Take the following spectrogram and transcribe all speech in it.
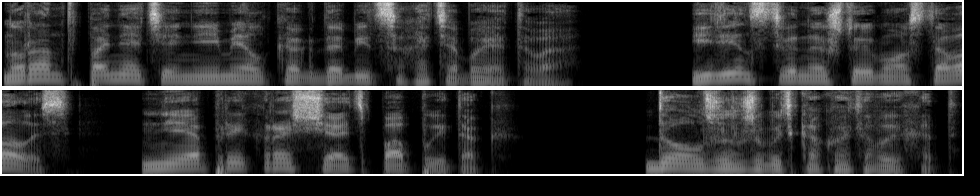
Но Ранд понятия не имел, как добиться хотя бы этого. Единственное, что ему оставалось — не прекращать попыток. Должен же быть какой-то выход.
